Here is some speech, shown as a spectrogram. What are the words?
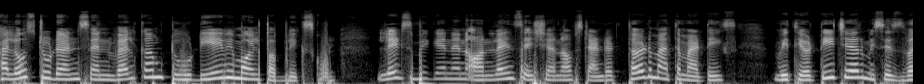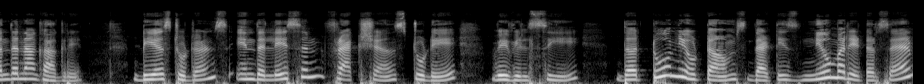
Hello students and welcome to DAV MOIL Public School. Let's begin an online session of Standard 3rd Mathematics with your teacher Mrs. Vandana Ghagre. Dear students, in the lesson fractions today we will see the two new terms that is numerators and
